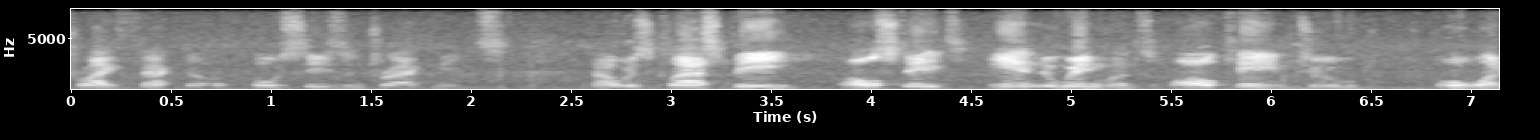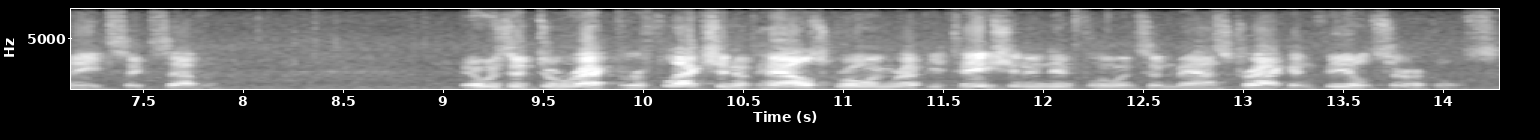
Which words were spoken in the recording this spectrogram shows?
trifecta of postseason track meets. That was Class B, all states, and New England's all came to 01867. It was a direct reflection of Hal's growing reputation and influence in mass track and field circles.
